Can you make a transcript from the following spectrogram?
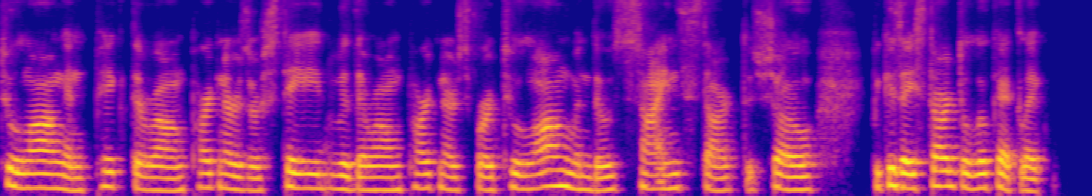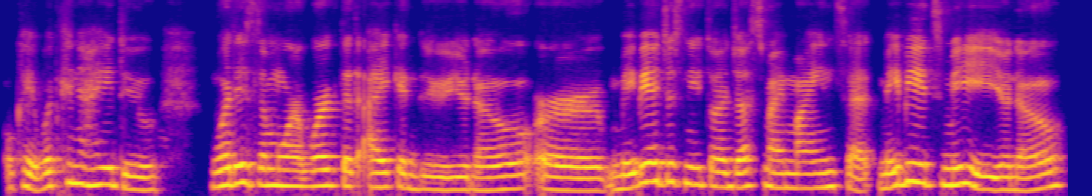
too long and picked the wrong partners or stayed with the wrong partners for too long when those signs start to show because I start to look at like, okay, what can I do? What is the more work that I can do, you know? Or maybe I just need to adjust my mindset. Maybe it's me, you know?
